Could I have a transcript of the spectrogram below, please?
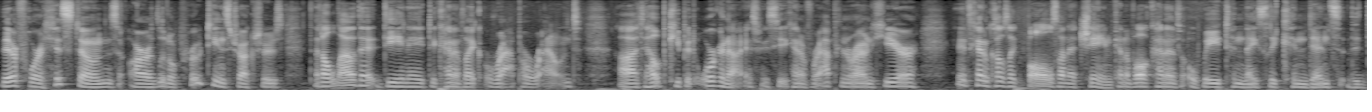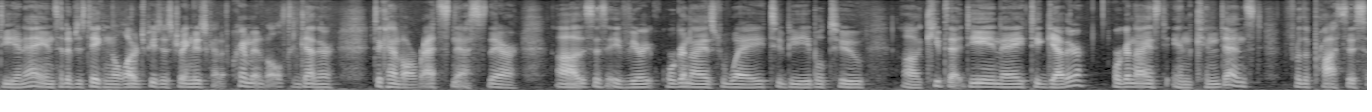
Therefore, histones are little protein structures that allow that DNA to kind of like wrap around uh, to help keep it organized. We see it kind of wrapping around here, and it kind of calls like balls on a chain, kind of all kind of a way to nicely condense the DNA instead of just taking a large piece of string and just kind of cramming it all together to kind of a rat's nest there. Uh, this is a very organized way to be able to uh, keep that DNA together, organized and condensed for the process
